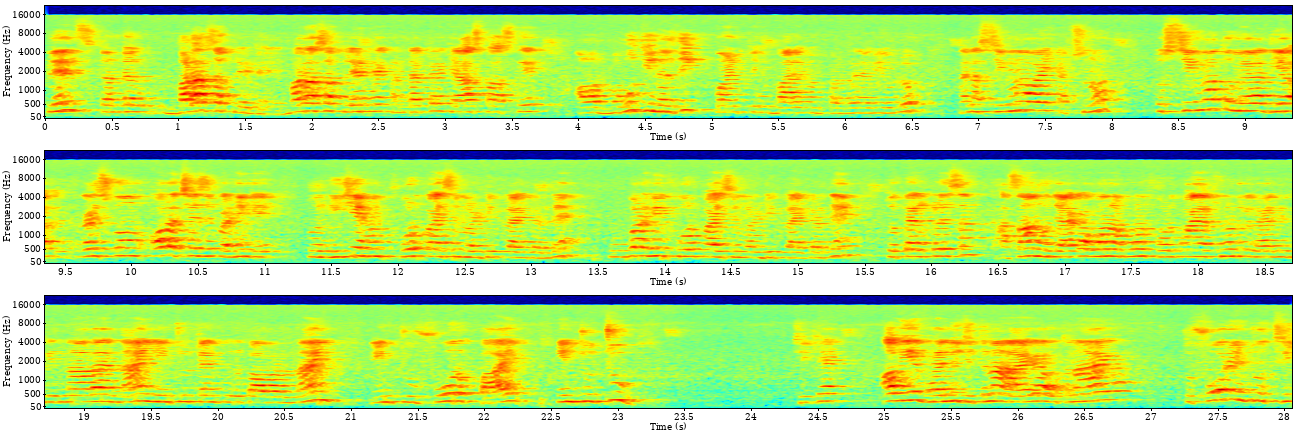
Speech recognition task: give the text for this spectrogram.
प्लेन्स कंडक्ट बड़ा सा प्लेट है. बड़ा सा प्लेट है कंडक्टर के आसपास के और बहुत ही नज़दीक पॉइंट के बारे में पढ़ रहे हैं अभी हम लोग. है ना? सिग्मा बाई एप्स नॉट तो सिग्मा तो मेरा दिया, अगर इसको हम और अच्छे से पढ़ेंगे तो नीचे हम फोर पाई से मल्टीप्लाई कर दें. ऊपर भी फोर पाई से मल्टीप्लाई कर दें. तो कैलकुलेशन आसान हो जाएगा. One upon four pi F naught की वैल्यू कितना आ रहा है? Nine into ten to the power nine into four pi into two ठीक है? अब ये वैल्यू जितना आएगा, उतना आएगा। तो four into three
